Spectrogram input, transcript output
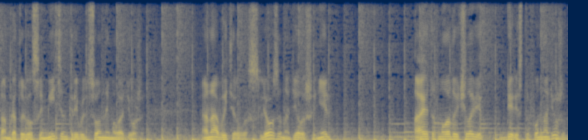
Там готовился митинг революционной молодежи. Она вытерла слезы, надела шинель. «А этот молодой человек, Берестов, он надежен?»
